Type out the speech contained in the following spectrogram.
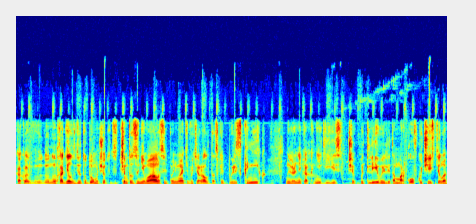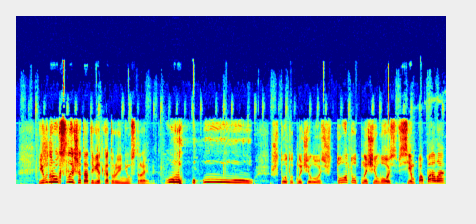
как вот, э, находилась где-то дома, что-то, чем-то занималась, ведь, понимаете, вытирала, так сказать, пыль с книг. Наверняка книги есть, человек пытливый или там морковку чистила. И вдруг слышит ответ, который ее не устраивает. У-ху-ху! Что тут началось? Что тут началось? Всем попало,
